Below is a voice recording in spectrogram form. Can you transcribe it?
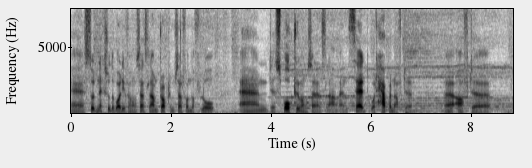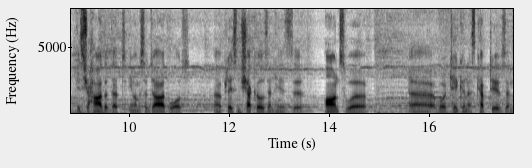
uh, stood next to the body of Imam Hussain Islam, dropped himself on the floor and uh, spoke to Imam Hussain and said what happened after, uh, after his shahada that Imam Sajjad was uh, placed in shackles and his uh, aunts were, uh, were taken as captives and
